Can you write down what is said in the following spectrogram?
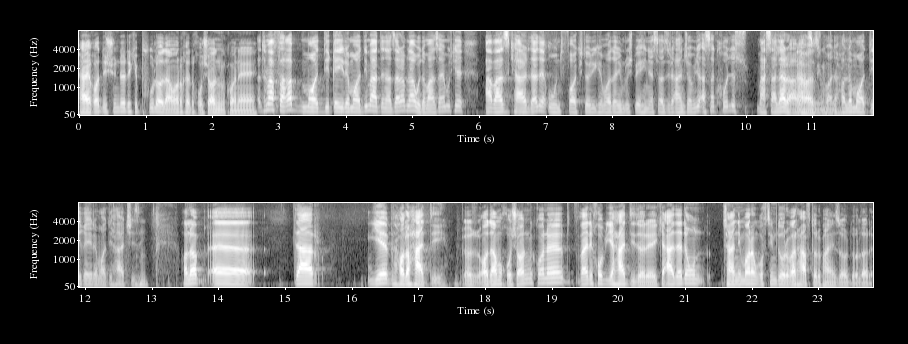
تحقیقات نشون داده که پول آدما رو خیلی خوشحال می‌کنه. حتی من فقط مادی غیر مادی مد نظرم نبوده. منظرم بود که عوض کردن اون فاکتوری که ما داریم روش بهینه سازی رو انجام میدیم اصلا کل مسئله رو عوض, عوض می‌کنه. حالا مادی غیر مادی هر چیزی. حالا در یه حالا حدی. آدم رو خوشحال می‌کنه ولی خب یه حدی داره که عدد اون چندین بارم گفتیم دورور 75 هزار دلاره.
